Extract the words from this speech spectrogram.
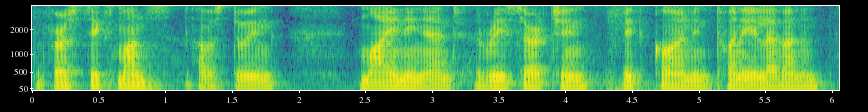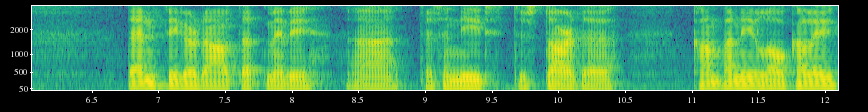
the first six months, I was doing mining and researching Bitcoin in 2011, and then figured out that maybe uh, there's a need to start a company locally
